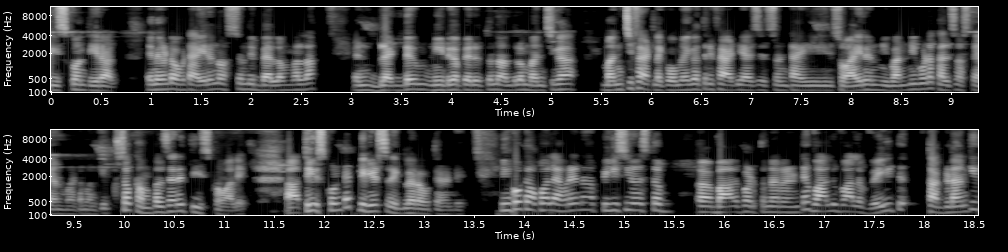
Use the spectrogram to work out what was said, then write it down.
తీసుకొని తీరాలి. ఎందుకంటే ఒకటి ఐరన్ వస్తుంది బెల్లం వల్ల అండ్ బ్లడ్ నీట్గా పెరుగుతుంది. అందులో మంచిగా మంచి fat like omega three fatty acids ఉంటాయి సో ఐరన్ ఇవన్నీ కూడా కలిసి వస్తాయి అనమాట మనకి. సో కంపల్సరీ తీసుకోవాలి. తీసుకుంటే పీరియడ్స్ రెగ్యులర్ అవుతాయండి. ఇంకోటి ఒకవేళ ఎవరైనా పీసీఎస్తో బాధపడుతున్నారంటే వాళ్ళు వాళ్ళ వెయిట్ తగ్గడానికి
